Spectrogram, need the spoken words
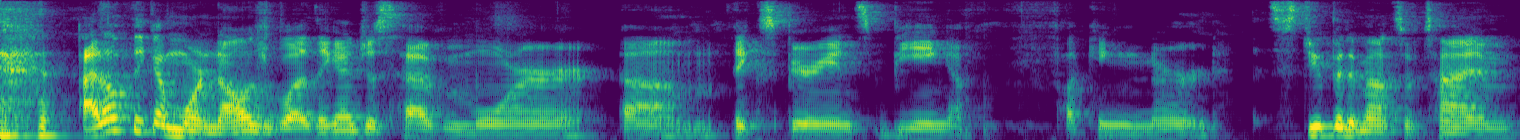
I don't think I'm more knowledgeable. I think I just have more um, experience being a fucking nerd. Stupid amounts of time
